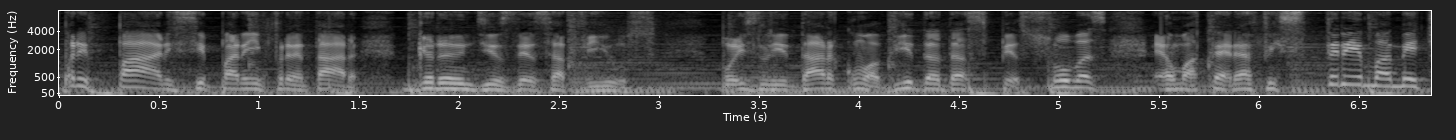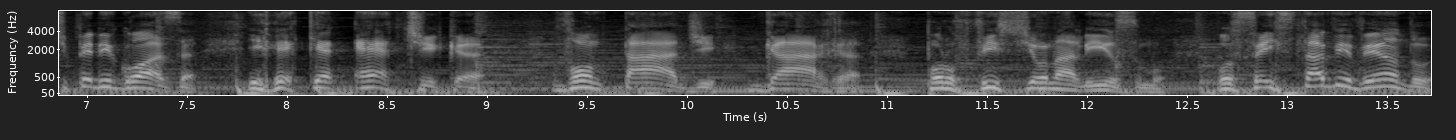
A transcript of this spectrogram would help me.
prepare-se para enfrentar grandes desafios pois lidar com a vida das pessoas é uma tarefa extremamente perigosa e requer ética, vontade, garra, profissionalismo. Você está vivendo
